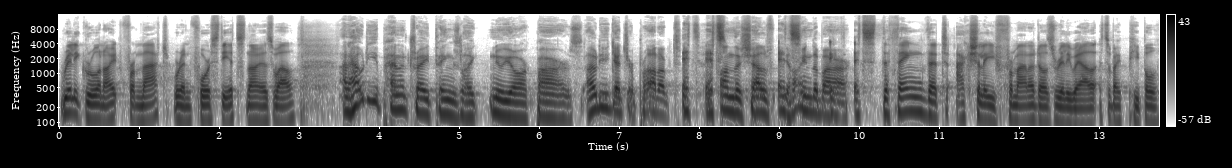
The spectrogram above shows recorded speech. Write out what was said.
really growing out from that. We're in four states now as well. And how do you penetrate things like New York bars? How do you get your product It's- it's- on the shelf It's- behind the bar? it- it's the thing that actually Fermanagh does really well. It's about people.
